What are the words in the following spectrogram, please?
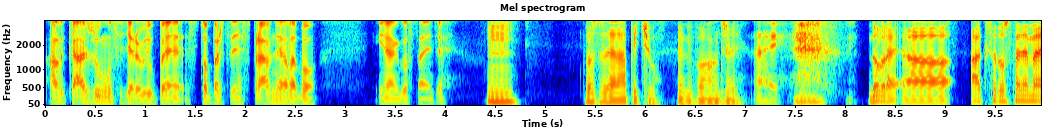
ale každú musíte robiť úplne 100% správne, lebo inak dostanete. Hm. Dostate na piču, jak by povedal Andrej. Hej. Dobre, uh, ak sa dostaneme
